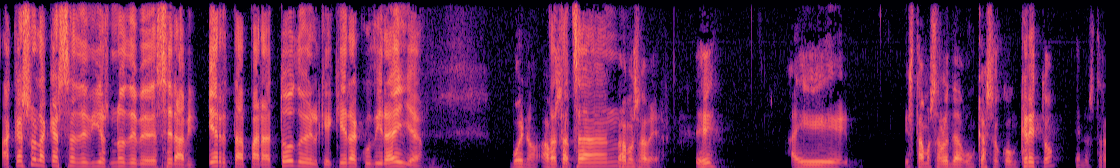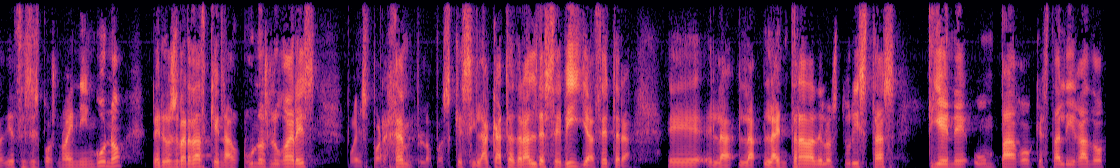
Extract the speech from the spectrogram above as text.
¿Acaso la casa de Dios no debe de ser abierta para todo el que quiera acudir a ella? Bueno, vamos, a, Tatachán. vamos a ver. ¿eh? Eh, estamos hablando de algún caso concreto. En nuestra diócesis, pues no hay ninguno, pero es verdad que en algunos lugares, pues por ejemplo, pues que si la catedral de Sevilla, etcétera, eh, la, la- la entrada de los turistas tiene un pago que está ligado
